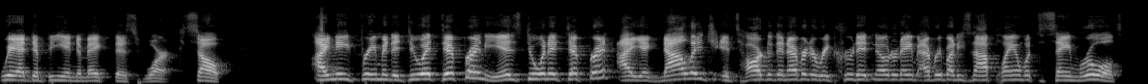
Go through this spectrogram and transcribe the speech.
we had to be in to make this work. So I need Freeman to do it different. He is doing it different. I acknowledge it's harder than ever to recruit at Notre Dame. Everybody's not playing with the same rules.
